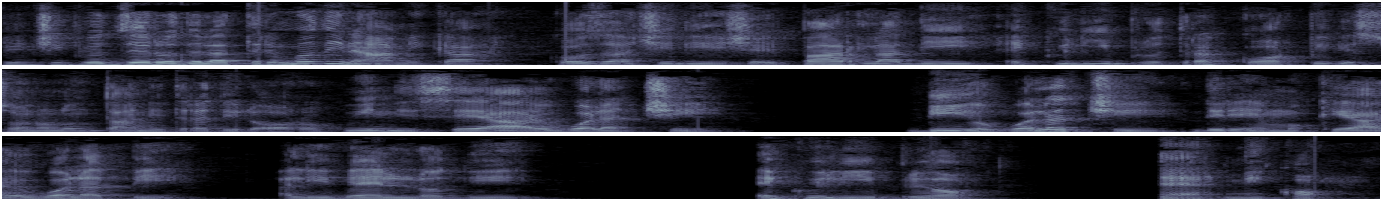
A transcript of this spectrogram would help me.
Principio zero della termodinamica, cosa ci dice? Parla di equilibrio tra corpi che sono lontani tra di loro. Quindi se A è uguale a C, B è uguale a C, diremo che A è uguale a B a livello di equilibrio termico.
